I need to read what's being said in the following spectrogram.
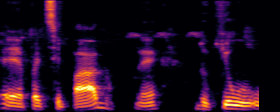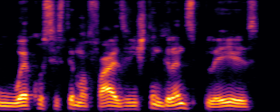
é, participado né, do que o, o, ecossistema faz, a gente tem grandes players,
